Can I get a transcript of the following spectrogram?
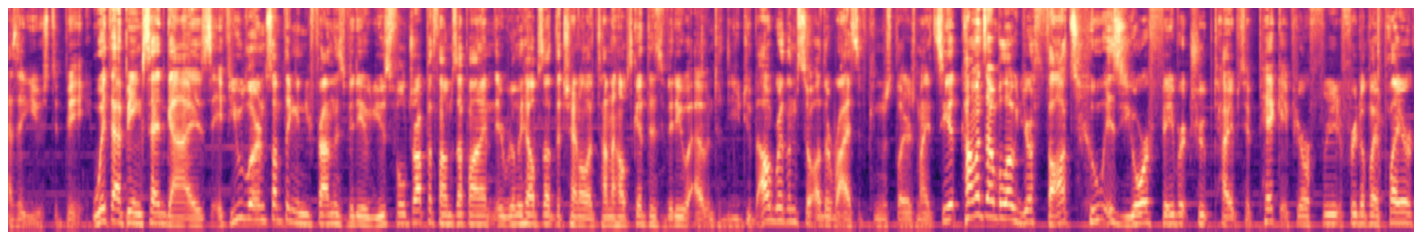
as it used to be. With that being said guys if you learned something and you found this video useful drop a thumbs up on it. It really helps out the channel a ton. Of helps get this video out into the YouTube algorithm so other rise of kingdoms players might see it. Comment down below your thoughts. Who is your favorite troop type to pick? If you're a free, free to play player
